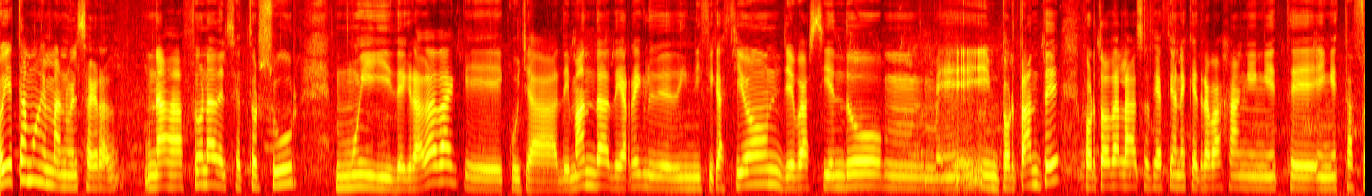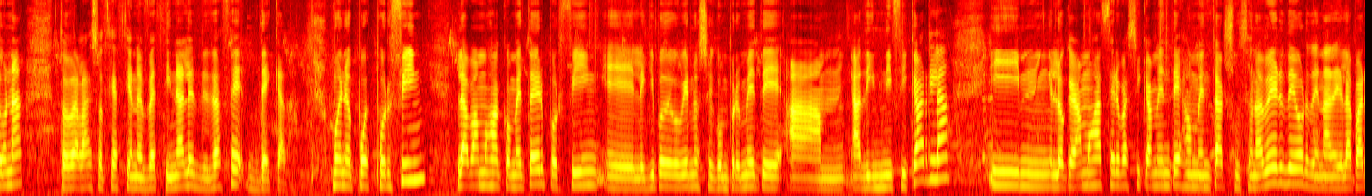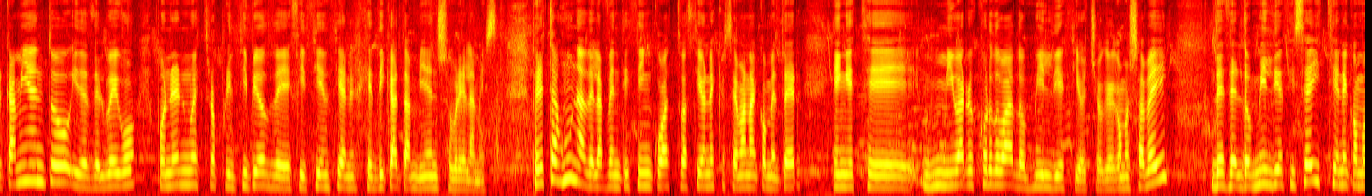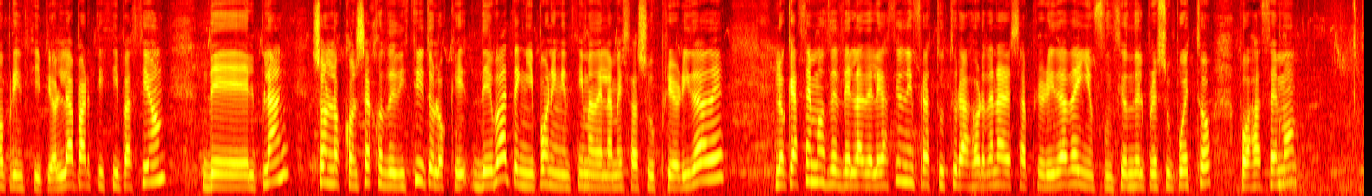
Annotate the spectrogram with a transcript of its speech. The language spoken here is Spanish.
Hoy estamos en Manuel Sagrado, una zona del sector sur muy degradada, cuya demanda de arreglo y de dignificación lleva siendo mm, eh, importante por todas las asociaciones que trabajan en, este, en esta zona, todas las asociaciones vecinales desde hace décadas. Bueno, pues por fin la vamos a cometer, por fin eh, el equipo de gobierno se compromete a, dignificarla y mm, lo que vamos a hacer básicamente es aumentar su zona verde, ordenar el aparcamiento y desde luego poner nuestros principios de eficiencia energética también sobre la mesa. Pero esta es una de las 25 actuaciones que se van a cometer en este Mi Barrio Córdoba 2018, que como sabéis, desde el 2016 tiene como principio la participación del plan, son los consejos de distrito los que debaten y ponen encima de la mesa sus prioridades, lo que hacemos desde la Delegación de Infraestructuras es ordenar esas prioridades y en función del presupuesto pues hacemos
